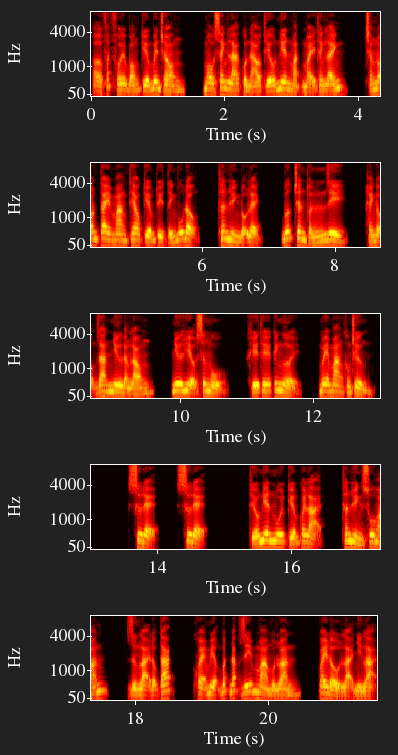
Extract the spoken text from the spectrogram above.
Ở phất phới bóng kiếm bên trong, màu xanh lá quần áo thiếu niên mặt mày thanh lãnh, trắng non tay mang theo kiếm tùy tính vũ động, thân hình độ lệch, bước chân thuần di, hành động gian như đằng long, như hiểu sương ngủ, khí thế kinh người, mê mang không chừng. Sư đệ, sư đệ. Thiếu niên mũi kiếm quay lại, thân hình su hoãn, dừng lại động tác, khỏe miệng bất đắc dĩ mà một loan, quay đầu lại nhìn lại.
